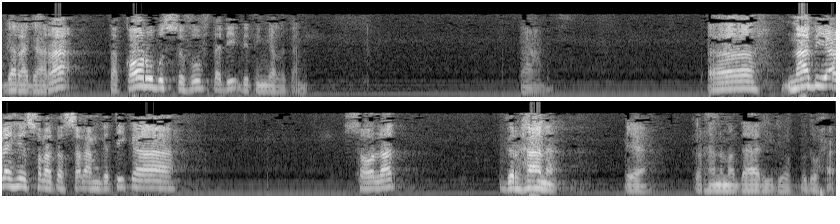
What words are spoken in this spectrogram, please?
Gara-gara taqarubus sufuf tadi ditinggalkan. Nah, uh, Nabi alaihi salatu wassalam ketika sholat gerhana, ya, gerhana matahari di waktu duha.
